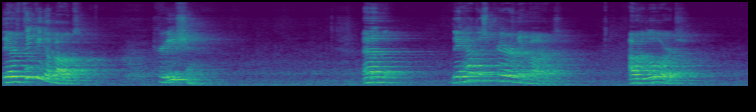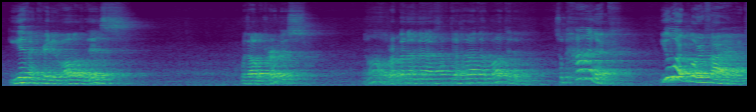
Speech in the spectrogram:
They're thinking about creation. And they have this prayer in their mind Our Lord, you haven't created all of this without a purpose. No, ربنا ما خلقت هذا باطلا سبحانك You are glorified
